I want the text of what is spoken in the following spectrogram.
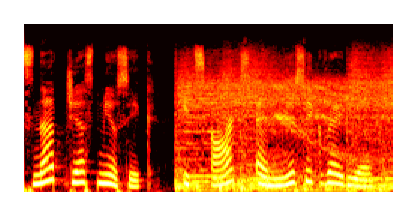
It's not just music, it's arts and music radio.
